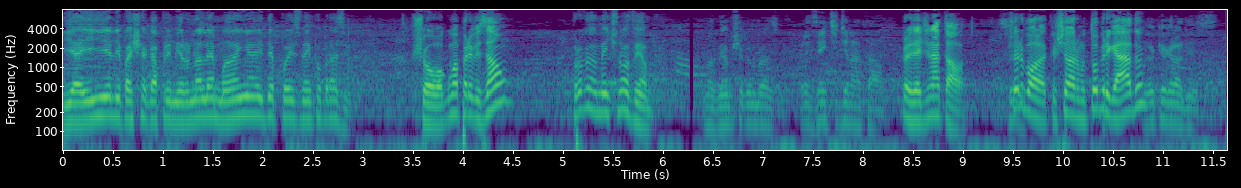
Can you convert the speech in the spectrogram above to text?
e aí ele vai chegar primeiro na Alemanha e depois vem para o Brasil. Show. Alguma previsão? Provavelmente novembro. Novembro chega no Brasil. Presente de Natal. Presente de Natal. Sim. Show de bola. Cristiano, muito obrigado. Eu que agradeço.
